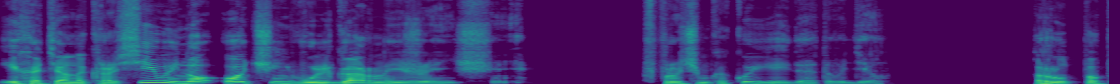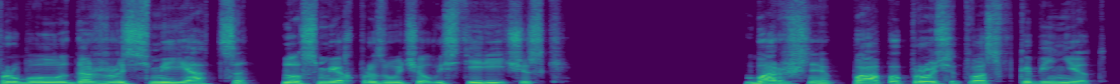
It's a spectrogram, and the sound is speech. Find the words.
и хотя она красивой, но очень вульгарной женщине. Впрочем, какое ей до этого дело? Рут попробовала даже рассмеяться, но смех прозвучал истерически. «Барышня, папа просит вас в кабинет».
